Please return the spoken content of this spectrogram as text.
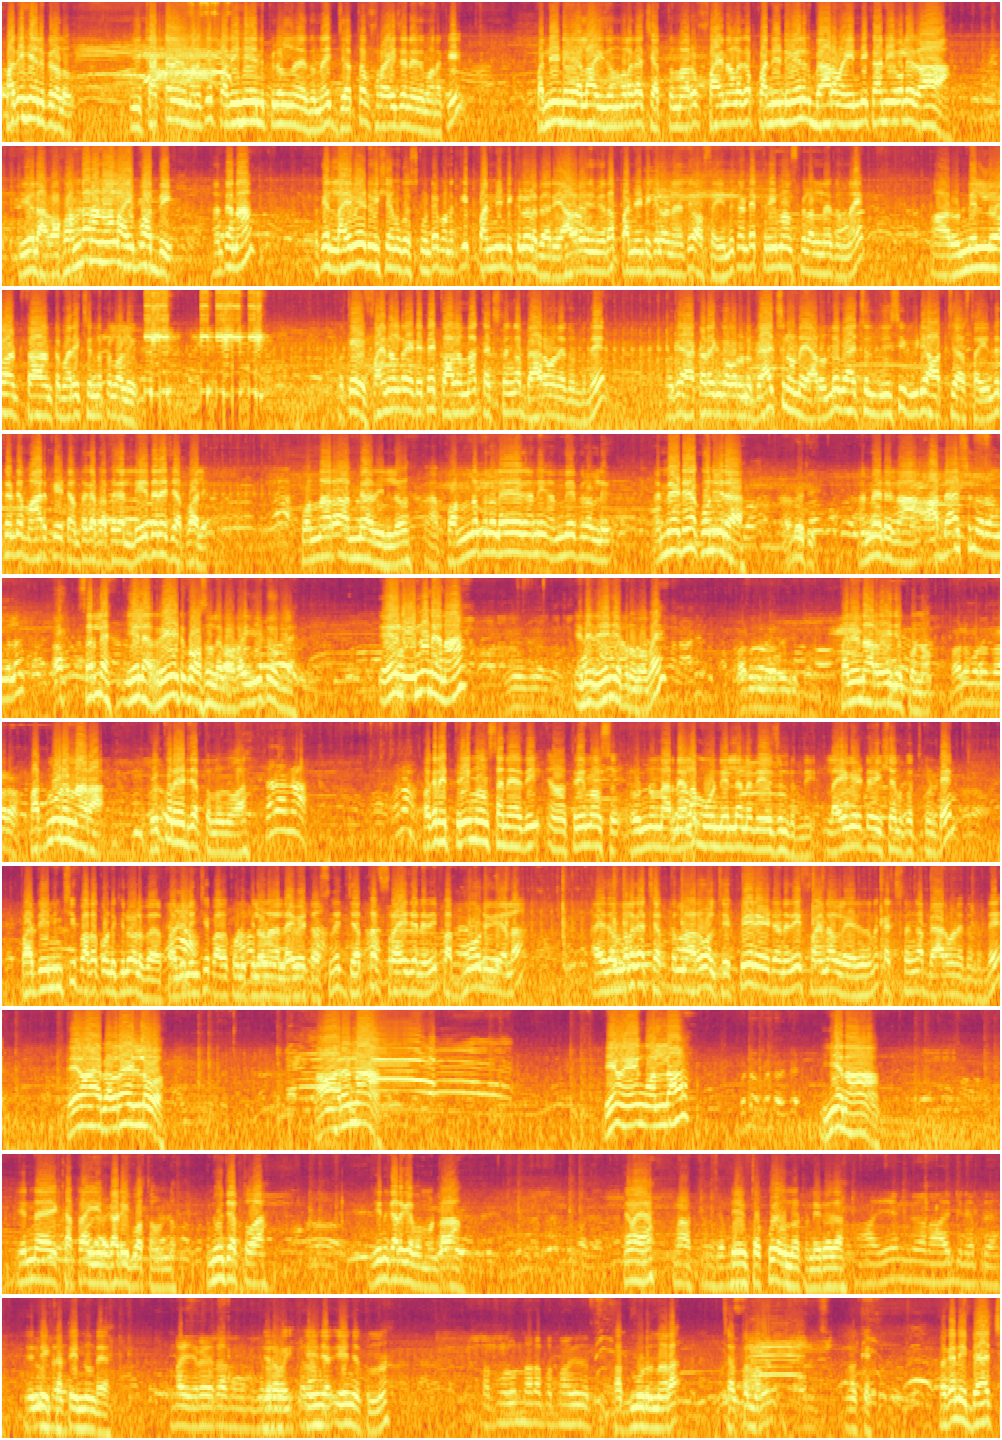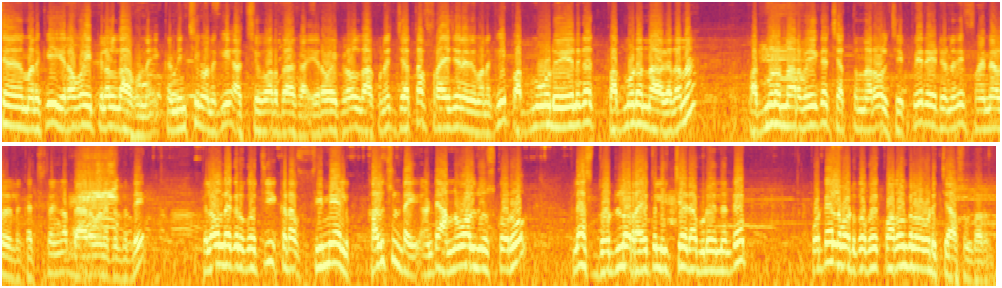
పదిహేను పిల్లలు. ఈ కట్ట అనేది మనకి పదిహేను పిల్లలు అనేది ఉన్నాయి. జత ప్రైజ్ అనేది మనకి పన్నెండు వేల ఐదు వందలుగా చెప్తున్నారు. ఫైనల్గా పన్నెండు వేలకు బేరం అయింది కానీ ఇవ్వలేదా? ఇలా ఒక వంద రెండు వందలు అయిపోద్ది. అంతేనా? ఓకే లైవ్ వెయిట్ విషయానికి వస్తుంటే మనకి పన్నెండు కిలోలు బేరు యావరేజ్ మీద పన్నెండు కిలోలు అనేది వస్తాయి. ఎందుకంటే త్రీ మంత్స్ పిల్లలు అనేది ఉన్నాయి. ఆ, రెండు నెలలు అంట అంటే మరీ చిన్నపిల్లలు ఓకే ఫైనల్ రేట్ అయితే కాదన్నా ఖచ్చితంగా బేరం అనేది ఉంటుంది. ఓకే అక్కడ ఇంకొక రెండు బ్యాచ్లు ఉన్నాయి. ఆ రెండు బ్యాచ్లు తీసి వీడియో ఆఫ్ చేస్తాయి ఎందుకంటే మార్కెట్ అంతగా పెద్దగా లేదనే చెప్పాలి. కొన్నారా అమ్మారు ఇల్లు కొన్న పిల్లలే కానీ అమ్మే పిల్లలు లేవు. అమ్మేటే కొనిరా? అమ్మేటేనా ఆ బ్యాచ్లో రంగులు? సర్లే ఏలే రేట్ కోసం లే బాబాయ్ యూట్యూబ్లే ఏంటి ఎన్నున్నాయినా? ఎనిమిది ఏం చెప్పినావు బాబాయ్? చెప్పాను. పన్నెండున్నర వేలు చెప్పున్నావు పదమూడున్నర. ఎక్కువ రేట్ చెప్తున్నావు నువ్వా? ఓకే త్రీ మంత్స్ అనేది త్రీ మంత్స్ రెండున్నర నెల మూడు నెలలు అనేది ఏజ్ ఉంటుంది. లైవ్ వెయిట్ విషయానికి వచ్చుకుంటే పది నుంచి పదకొండు కిలోలు పది నుంచి పదకొండు కిలోల లైవ్ వెయిట్ వస్తుంది. జత ప్రైజ్ అనేది పదమూడు వేల ఐదు వందలుగా చెప్తున్నారు. వాళ్ళు చెప్పే రేట్ అనేది ఫైనల్ రేట్ అనేది ఖచ్చితంగా బేరం అనేది ఉంటుంది. ఏమా బెదరాయిళ్ళు? అరేనా ఏం ఏం కొనలా? ఈయనా? ఎన్న కట్ట ఈయన కాడికి పోతా ఉండు. నువ్వు చెప్తావా? ఈయన కాడికి పోమంటా? ఏమయ్యా? ఏం తక్కువే ఉన్నట్టుండి ఈరోజా? ఎన్ని కట్ట ఎన్ని ఉండే? ఇరవై ఏం చెప్తున్నా? పదమూడున్నర పద్నాలుగు పదమూడున్నర చెప్తున్నాం ఓకే. ఓకే ఈ బ్యాచ్ అనేది మనకి ఇరవై పిల్లలు దాకా ఉన్నాయి. ఇక్కడ నుంచి మనకి ఆ చివరి దాకా ఇరవై పిల్లలు దాకా ఉన్నాయి. జత ప్రైజ్ అనేది మనకి పదమూడు వేలుగా పదమూడున్నర కదనా పదమూడున్నర వెయ్యిగా చెప్తున్నారు వాళ్ళు చెప్పే రేట్ అనేది ఫైనల్ ఖచ్చితంగా బేరం అనేది ఉంటుంది పిల్లల దగ్గరకు వచ్చి ఇక్కడ ఫిమేల్ కలిసి ఉంటాయి. అంటే అన్నవాళ్ళు చూసుకోరు. ప్లస్ దొడ్లో రైతులు ఇచ్చేటప్పుడు ఏంటంటే పొట్టేళ్ళు పట్టుకోపోయి కొదం పిల్లలు కూడా ఇచ్చేస్తుంటారు.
